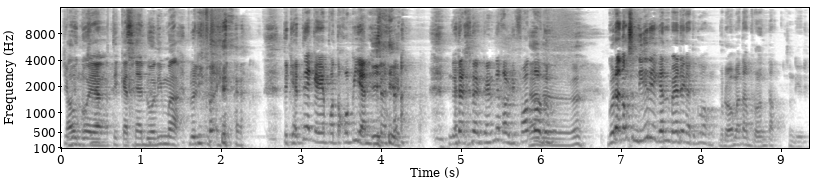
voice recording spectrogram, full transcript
Tahu gue yang tiketnya 25. 25 ya. Tiketnya kayak fotokopian. Iya. Gak ada keren-kerennya kalau di foto tuh. Gue datang sendiri kan pede kata gue. Bodo amat ah, berontak sendiri.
